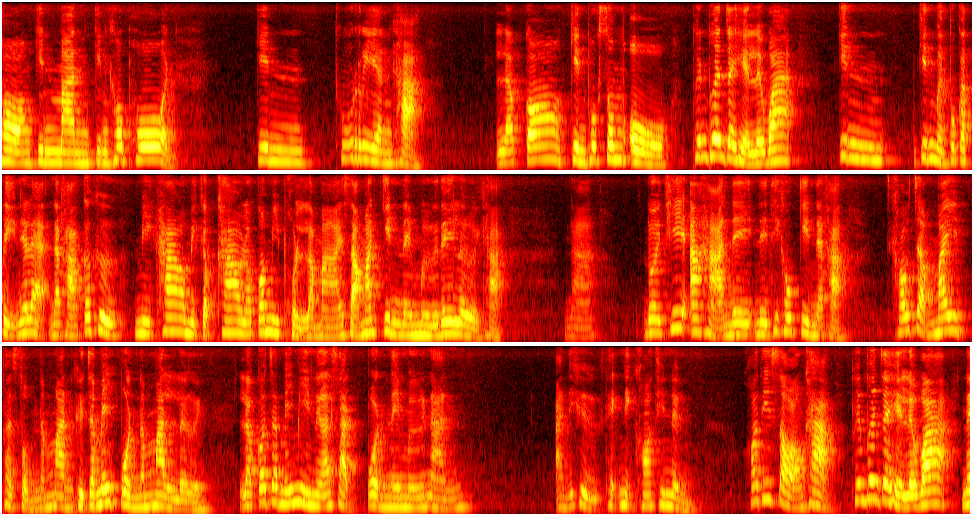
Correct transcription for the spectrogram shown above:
ทอง กินมัน กินข้าวโพด กินทุเรียนค่ะ แล้วก็กินพวกส้มโอ เพื่อนๆจะเห็นเลยว่ากินกินเหมือนปกตินี่แหละนะคะ ก็คือมีข้าวมีกับข้าว แล้วก็มีผลไม้สามารถกินในมือได้เลยค่ะนะโดยที่อาหารในในที่เขากินเนี่ยค่ะเขาจะไม่ผสมน้ำมันคือจะไม่ปนน้ำมันเลย แล้วก็จะไม่มีเนื้อสัตว์ปนในมื้อนั้น อันนี้คือเทคนิคข้อที่หนึ่งข้อที่สองค่ะ เพื่อนๆจะเห็นเลยว่าใน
